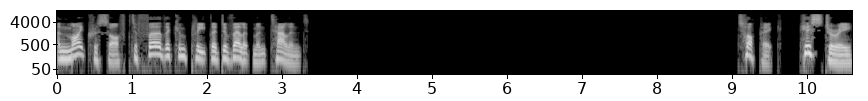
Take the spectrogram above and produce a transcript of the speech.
and Microsoft to further complete their development talent. History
